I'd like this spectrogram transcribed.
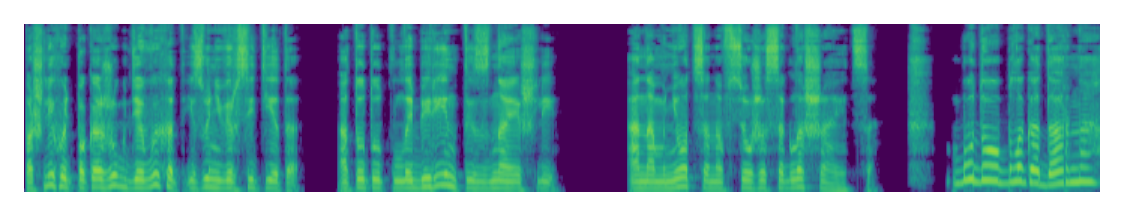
«Пошли хоть покажу, где выход из университета, а то тут лабиринт, ты знаешь ли». Она мнется, но все же соглашается. «Буду благодарна».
